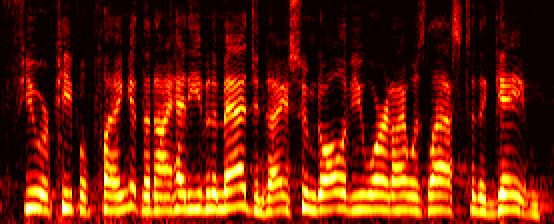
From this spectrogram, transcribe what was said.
fewer people playing it than I had even imagined. I assumed all of you were, and I was last to the game.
